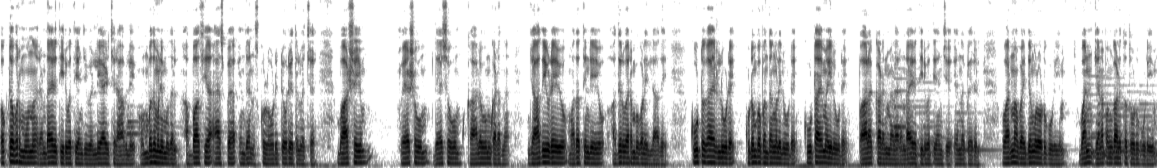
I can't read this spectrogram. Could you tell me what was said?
ഒക്ടോബർ മൂന്ന് രണ്ടായിരത്തി ഇരുപത്തിയഞ്ച് വെള്ളിയാഴ്ച രാവിലെ ഒമ്പത് മണി മുതൽ അബ്ബാസിയ ആസ്പയർ ഇന്ത്യൻ സ്കൂൾ ഓഡിറ്റോറിയത്തിൽ വെച്ച് ഭാഷയും വേഷവും ദേശവും കാലവും കടന്ന് ജാതിയുടെയോ മതത്തിന്റെയോ അതിർവരമ്പുകളില്ലാതെ കൂട്ടുകാരിലൂടെ കുടുംബ ബന്ധങ്ങളിലൂടെ കൂട്ടായ്മയിലൂടെ പാലക്കാടൻ മേള രണ്ടായിരത്തി ഇരുപത്തിയഞ്ച് എന്ന പേരിൽ വർണവൈദ്യങ്ങളോടുകൂടിയും വൻ ജനപങ്കാളിത്തത്തോടുകൂടിയും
